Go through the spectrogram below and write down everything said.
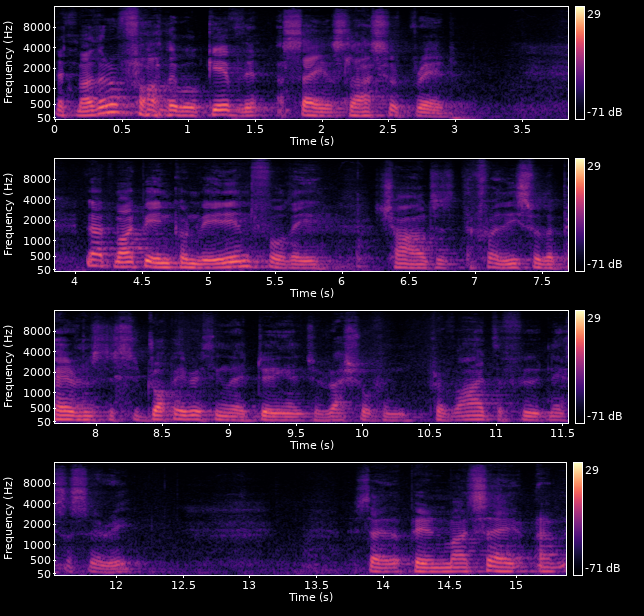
That mother or father will give them, say, a slice of bread. Now, it might be inconvenient for the child, for at least for the parents, just to drop everything they're doing and to rush off and provide the food necessary. So the parent might say, um,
